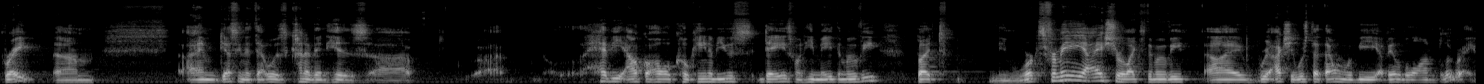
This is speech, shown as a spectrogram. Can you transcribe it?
great. Um, I'm guessing that that was kind of in his uh, uh, heavy alcohol, cocaine abuse days when he made the movie, but works for me. I sure liked the movie. I actually wish that that one would be available on Blu-ray.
